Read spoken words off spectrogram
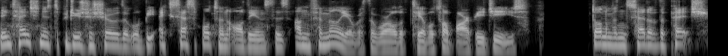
The intention is to produce a show that will be accessible to an audience that's unfamiliar with the world of tabletop RPGs. Donovan said of the pitch,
